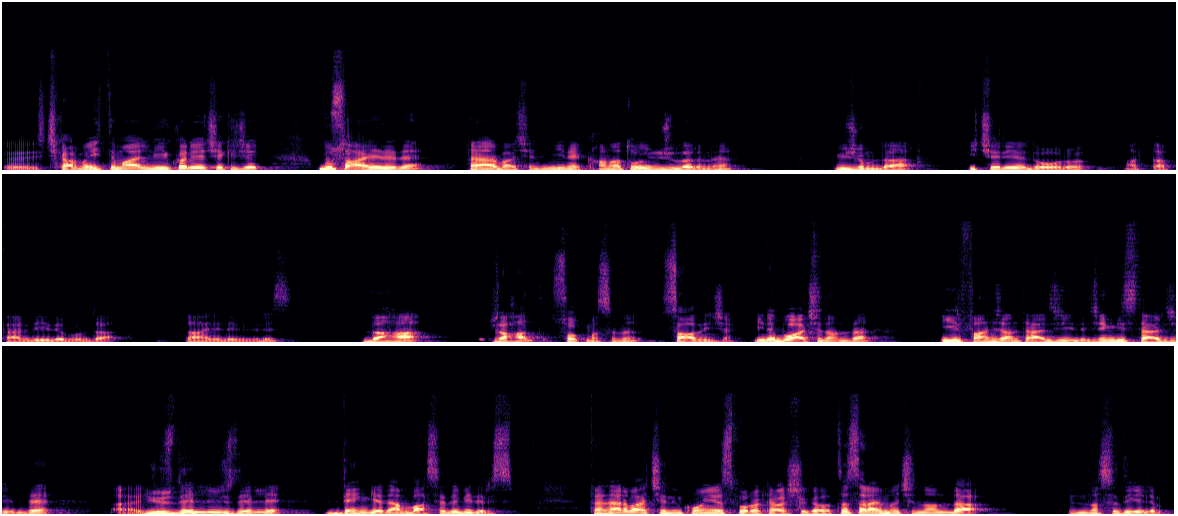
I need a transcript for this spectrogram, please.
e, çıkarma ihtimalini yukarıya çekecek. Bu sayede de Fenerbahçe'nin yine kanat oyuncularını hücumda içeriye doğru hatta Ferdi'yi de burada dahil edebiliriz. Daha rahat sokmasını sağlayacak. Yine bu açıdan da İrfancan tercihiyle Cengiz tercihinde %50-%50 e, dengeden bahsedebiliriz. Fenerbahçe'nin Konyaspor'a karşı Galatasaray maçından da nasıl diyelim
